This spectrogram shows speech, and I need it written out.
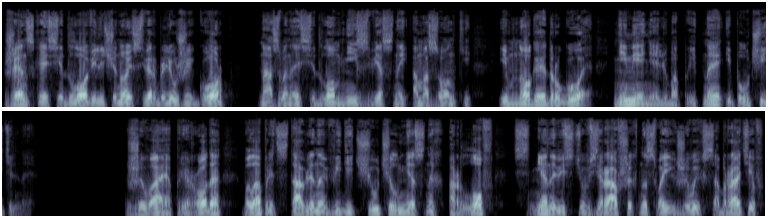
женское седло величиной с верблюжий горб, названное седлом неизвестной амазонки, и многое другое, не менее любопытное и поучительное. Живая природа была представлена в виде чучел местных орлов, с ненавистью взиравших на своих живых собратьев,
